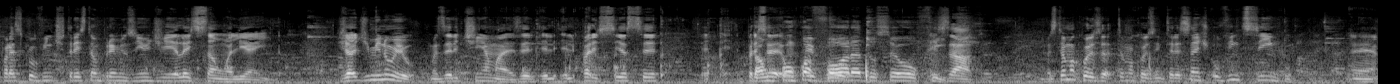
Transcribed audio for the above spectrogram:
parece que o 23 tem um prêmiozinho de eleição ali ainda. Já diminuiu, mas ele tinha mais. Ele, ele, ele parecia ser. é, é, Tá parecia um pouco pivô. fora do seu fit. Exato. Mas tem uma coisa, tem uma coisa interessante. O 25, é,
